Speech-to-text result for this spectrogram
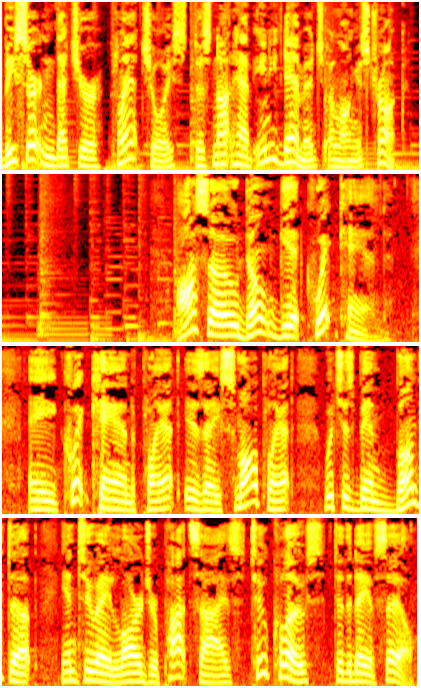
Be certain that your plant choice does not have any damage along its trunk. Also, don't get quick canned. A quick canned plant is a small plant which has been bumped up into a larger pot size too close to the day of sale.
